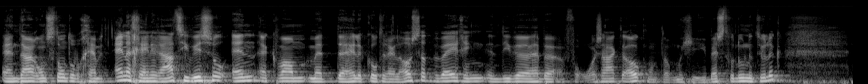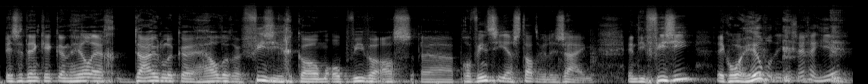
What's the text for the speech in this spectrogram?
En daar ontstond op een gegeven moment en een generatiewissel. En er kwam met de hele culturele hoofdstadbeweging, eh, die we hebben veroorzaakt ook, want daar moet je je best voor doen natuurlijk. Is er denk ik een heel erg duidelijke, heldere visie gekomen op wie we als eh, provincie en stad willen zijn. En die visie, ik hoor heel veel dingen zeggen hier,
